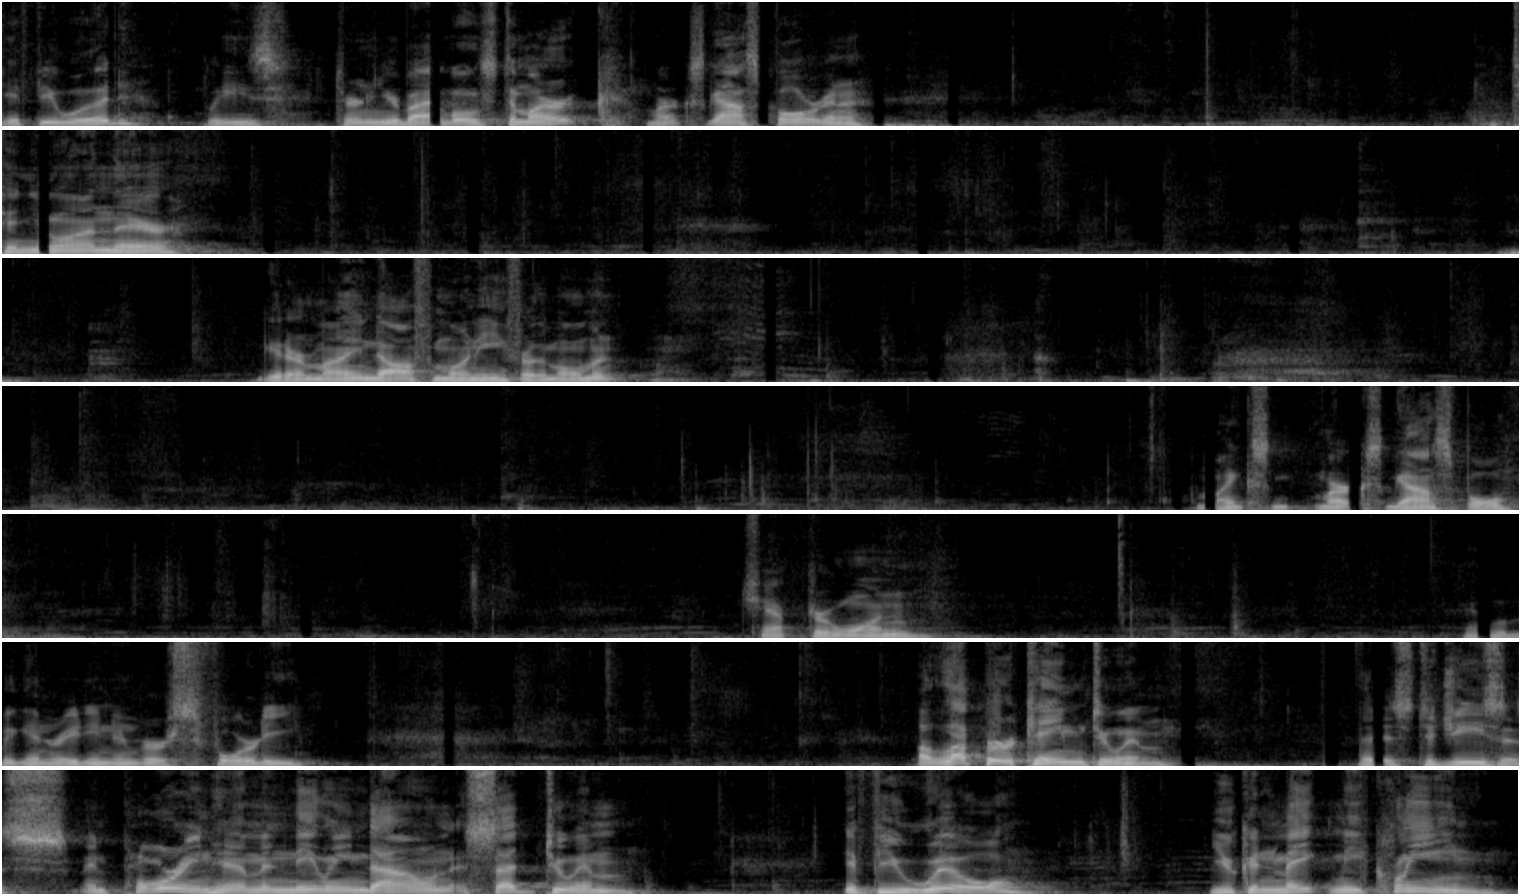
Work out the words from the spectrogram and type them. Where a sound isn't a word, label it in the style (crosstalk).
If you would, please turn in your Bibles to Mark, Mark's Gospel. We're going to continue on there. Get our mind off money for the moment. Mike's, Mark's Gospel, chapter 1. And we'll begin reading in verse 40. A leper came to him, that is to Jesus, imploring him and kneeling down, said to him, If you will, you can make me clean.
